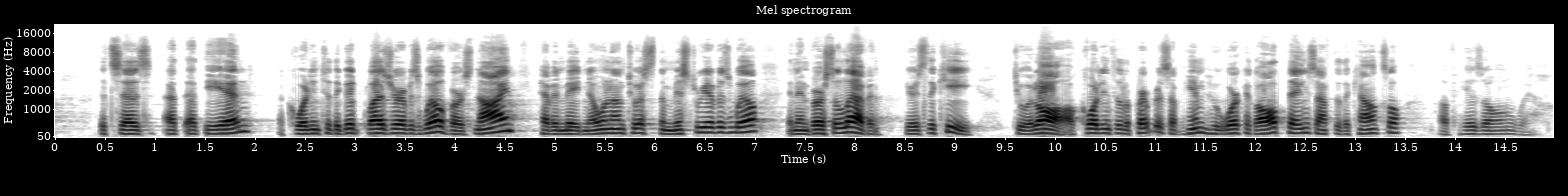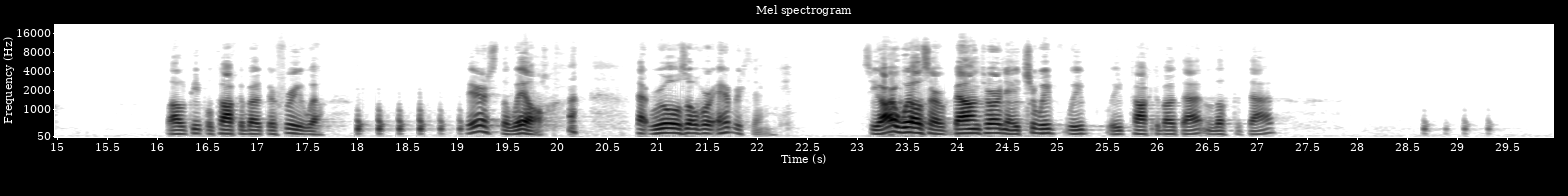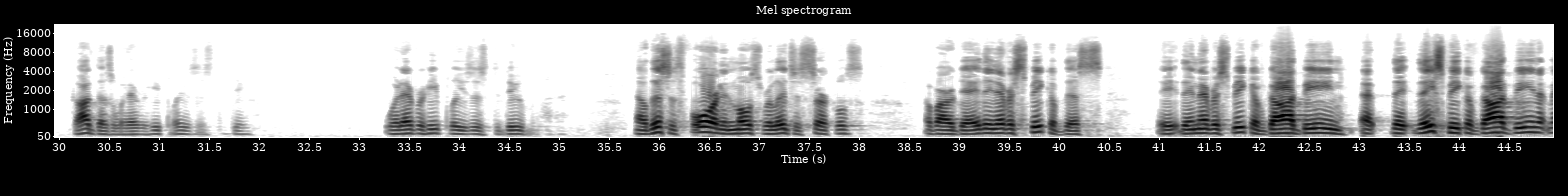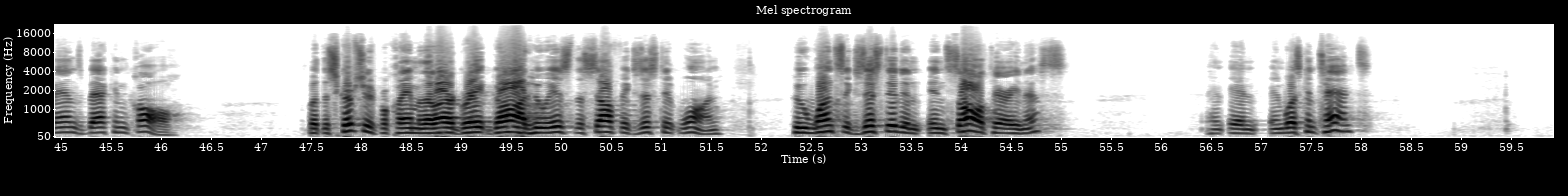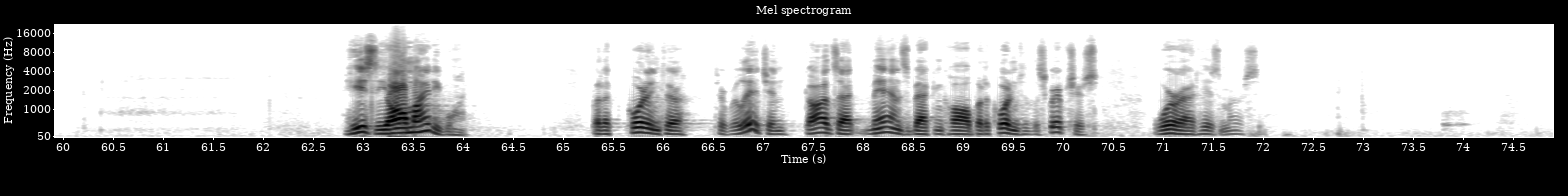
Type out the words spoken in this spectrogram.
It says at, at the end, according to the good pleasure of his will. Verse 9, having made known unto us the mystery of his will. And then verse 11, here's the key to it all, according to the purpose of him who worketh all things after the counsel of his own will. A lot of people talk about their free will. There's the will that rules over everything. See, our wills are bound to our nature. We've, we've, we've talked about that and looked at that. God does whatever He pleases to do. Whatever He pleases to do, Now, this is foreign in most religious circles of our day. They never speak of this. They, they never speak of God being at, they, they speak of God being at man's beck and call. But the scriptures proclaim that our great God, who is the self existent one, who once existed in, in solitariness and, and, and was content. He's the Almighty One. But according to, to religion, God's at man's beck and call, but according to the Scriptures, we're at His mercy.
